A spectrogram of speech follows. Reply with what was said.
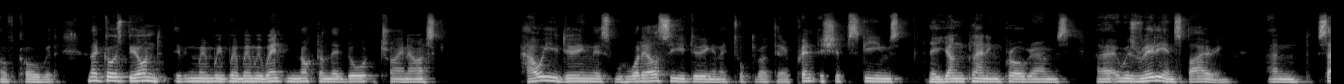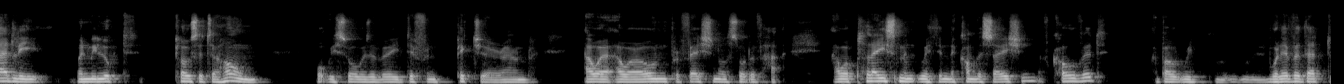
of COVID, and that goes beyond even when we when, we went and knocked on their door to try and ask, how are you doing this? What else are you doing? And they talked about their apprenticeship schemes, their young planning programs. Uh, it was really inspiring. And sadly, when we looked closer to home, what we saw was a very different picture around our our own professional sort of ha- our placement within the conversation of COVID about re- whatever that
